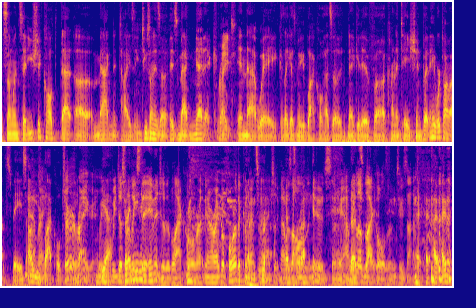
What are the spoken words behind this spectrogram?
someone said you should call that uh, magnetizing. Tucson is a, is magnetic, right? In that way, because I guess maybe black hole has a negative uh, connotation. But hey, we're talking about space. Yeah, I'll use right. black hole. Today. Sure, right. We, yeah, we just but released I mean, the image of the black hole right, you know, right before the commencement. right. Actually, that was all right. in the news. So yeah, That's we love black holes in Tucson. I, I,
